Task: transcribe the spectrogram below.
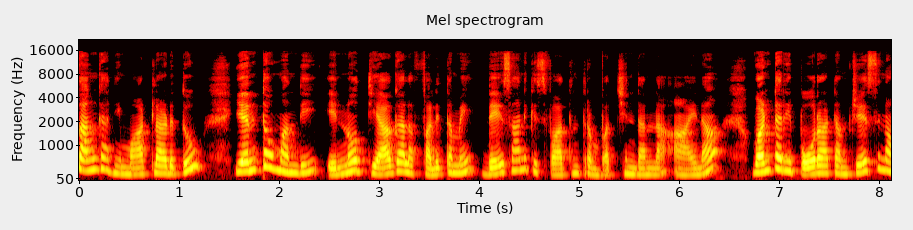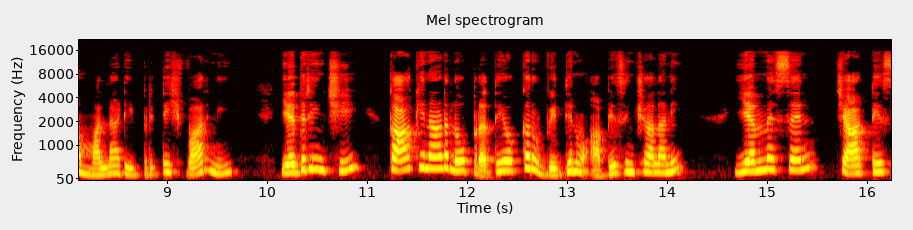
సంఘాన్ని మాట్లాడుతూ ఎంతో మంది ఎన్నో త్యాగాల ఫలితమే దేశానికి స్వాతంత్రం వచ్చిందన్న ఆయన ఒంటరి పోరాటం చేసిన మల్లాడి బ్రిటిష్ వారిని ఎదిరించి కాకినాడలో ప్రతి ఒక్కరూ విద్యను అభ్యసించాలని ఎంఎస్ఎన్ చార్టీస్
